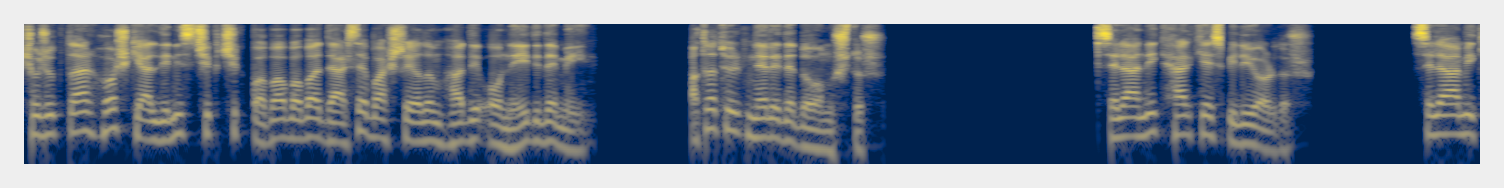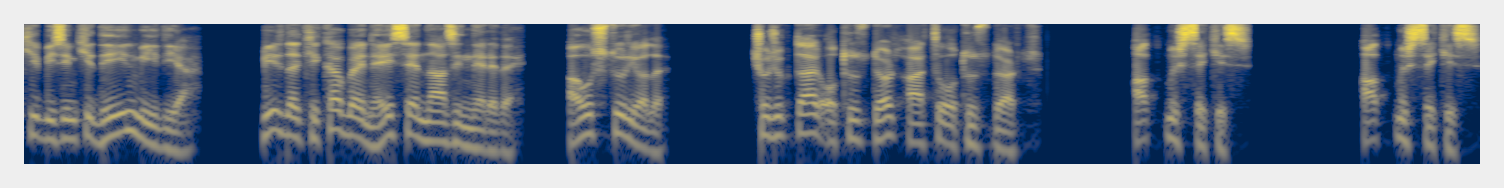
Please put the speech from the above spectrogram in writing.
Çocuklar hoş geldiniz çık çık baba baba derse başlayalım hadi o neydi demeyin. Atatürk nerede doğmuştur? Selanik herkes biliyordur. Selamiki bizimki değil miydi ya? Bir dakika be neyse Nazin nerede? Avusturyalı. Çocuklar 34 artı 34. 68. 68.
